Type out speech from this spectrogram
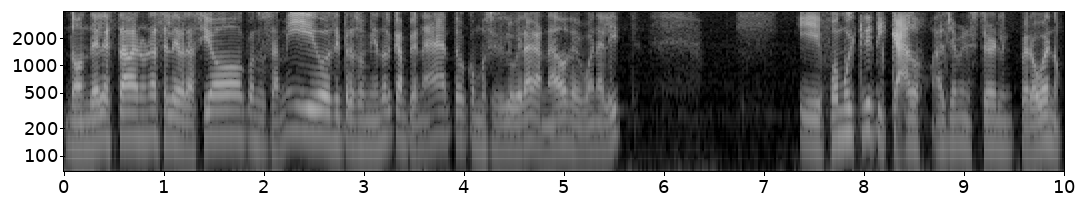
Donde él estaba en una celebración con sus amigos y presumiendo el campeonato, como si se lo hubiera ganado de buena elite y fue muy criticado Aljamain Sterling. Pero bueno,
